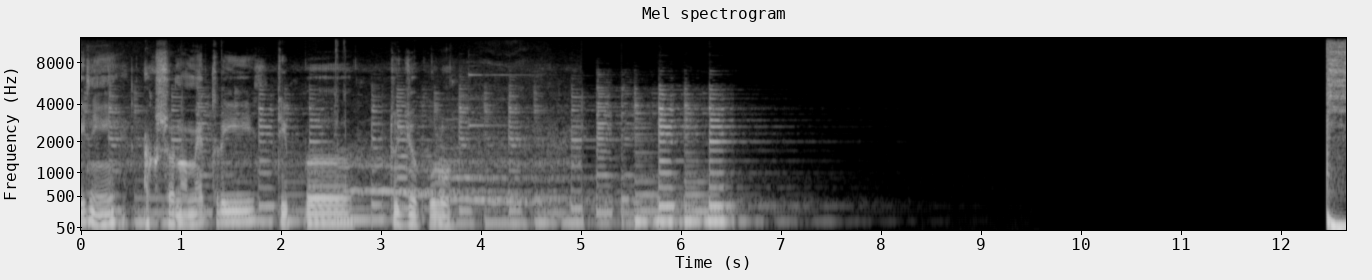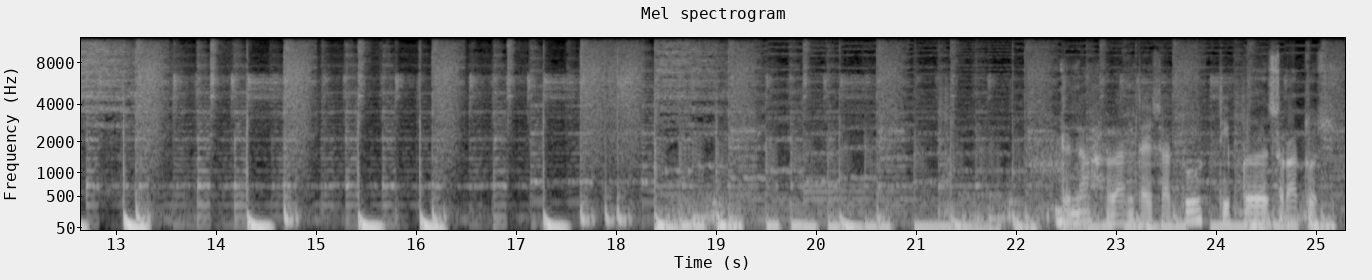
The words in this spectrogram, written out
ini aksonometri tipe 70 denah lantai 1 tipe 100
